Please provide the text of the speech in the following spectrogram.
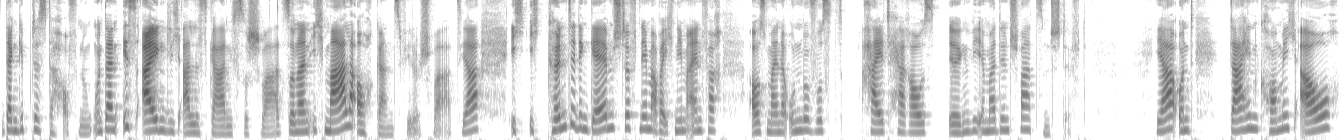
dann gibt es da Hoffnung und dann ist eigentlich alles gar nicht so schwarz, sondern ich male auch ganz viel schwarz, ja? Ich, ich könnte den gelben Stift nehmen, aber ich nehme einfach aus meiner Unbewusstheit heraus irgendwie immer den schwarzen Stift. Ja, und dahin komme ich auch,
